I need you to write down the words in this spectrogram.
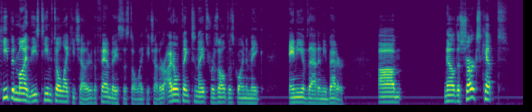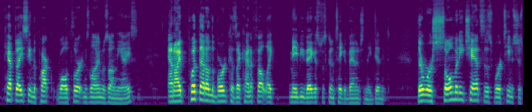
keep in mind these teams don't like each other. The fan bases don't like each other. I don't think tonight's result is going to make any of that any better. Um, now the Sharks kept kept icing the puck while Thornton's line was on the ice. And I put that on the board because I kind of felt like maybe Vegas was going to take advantage and they didn't. There were so many chances where teams just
